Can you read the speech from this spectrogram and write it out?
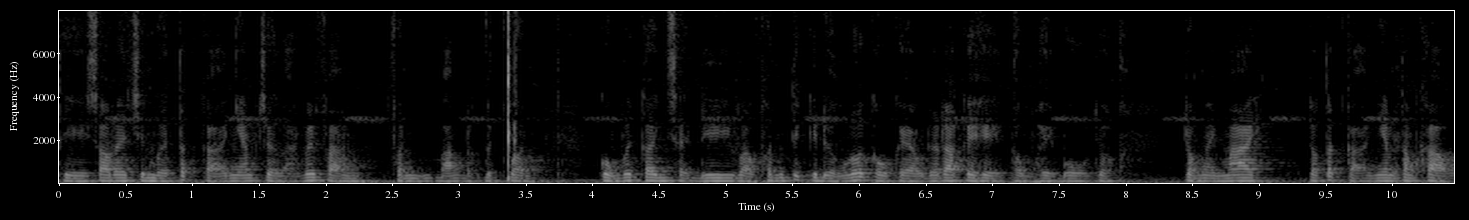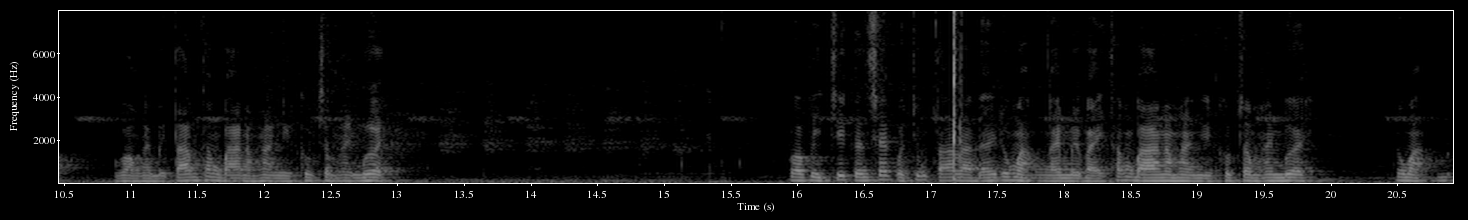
thì sau đây xin mời tất cả anh em trở lại với phần phần bảng đặc biệt tuần cùng với kênh sẽ đi vào phân tích cái đường lối cầu kèo đưa ra cái hệ tổng hệ bộ cho cho ngày mai, cho tất cả anh em tham khảo vào ngày 18 tháng 3 năm 2020 và vị trí cân xét của chúng ta là đây, đúng không ạ? Ngày 17 tháng 3 năm 2020 đúng không ạ?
